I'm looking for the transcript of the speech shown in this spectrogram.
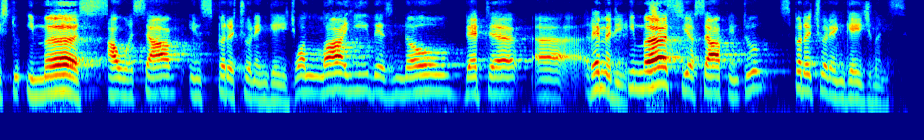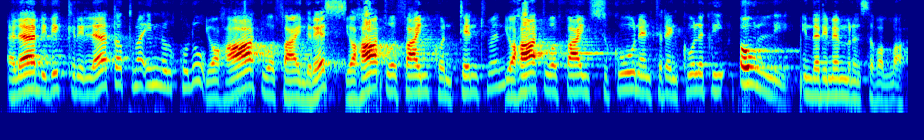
is to immerse ourselves in spiritual engagement. Wallahi, there's no better uh, remedy. Immerse yourself into spiritual engagements. Your heart will find rest. Your heart will find contentment. Your heart will find sukoon and tranquility only in the remembrance of Allah.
